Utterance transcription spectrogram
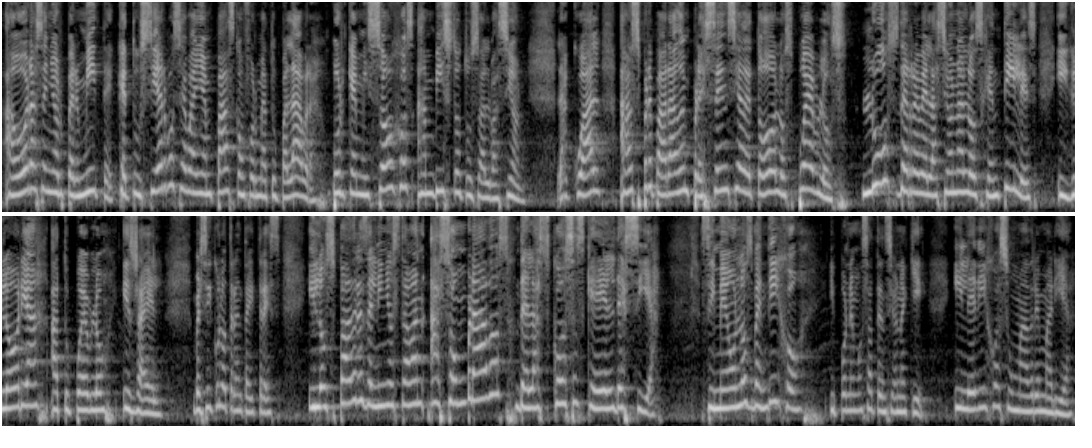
Ahora, Señor, permite que tu siervo se vaya en paz conforme a tu palabra, porque mis ojos han visto tu salvación, la cual has preparado en presencia de todos los pueblos, luz de revelación a los gentiles y gloria a tu pueblo Israel. Versículo 33. Y los padres del niño estaban asombrados de las cosas que él decía. Simeón los bendijo, y ponemos atención aquí, y le dijo a su madre María,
